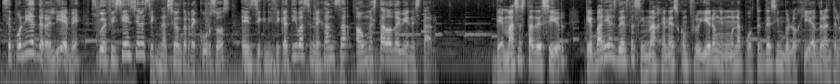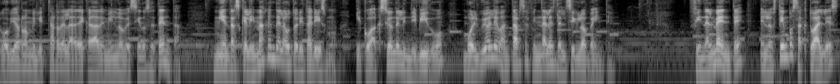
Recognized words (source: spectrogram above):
se ponía de relieve su eficiencia en la asignación de recursos en significativa semejanza a un estado de bienestar. De más está decir que varias de estas imágenes confluyeron en una potente simbología durante el gobierno militar de la década de 1970, mientras que la imagen del autoritarismo y coacción del individuo volvió a levantarse a finales del siglo XX. Finalmente, en los tiempos actuales,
